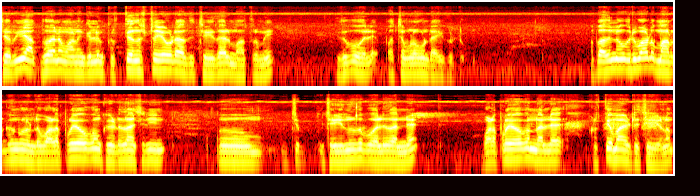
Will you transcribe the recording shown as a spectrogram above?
ചെറിയ അധ്വാനമാണെങ്കിലും കൃത്യനിഷ്ഠയോടെ അത് ചെയ്താൽ മാത്രമേ ഇതുപോലെ പച്ചമുളക് ഉണ്ടായി കിട്ടൂ. അപ്പോൾ അതിന് ഒരുപാട് മാർഗങ്ങളുണ്ട്. വളപ്രയോഗം കീടനാശിനി ചെയ്യുന്നത് പോലെ തന്നെ വളപ്രയോഗം നല്ല കൃത്യമായിട്ട് ചെയ്യണം.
